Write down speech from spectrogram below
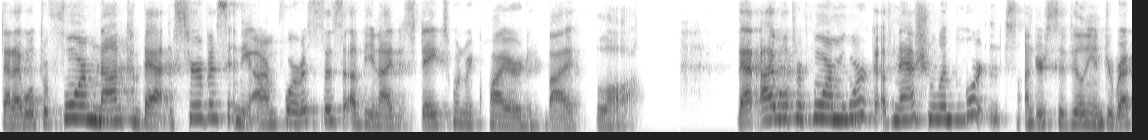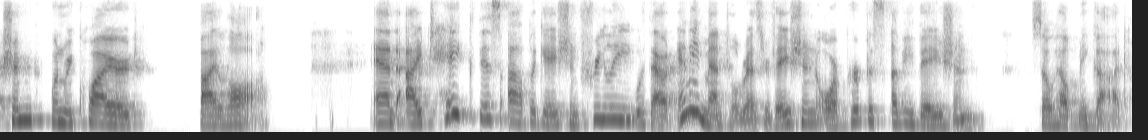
that I will perform non-combatant service in the armed forces of the United States when required by law, that I will perform work of national importance under civilian direction when required by law, and I take this obligation freely without any mental reservation or purpose of evasion. So help me God.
